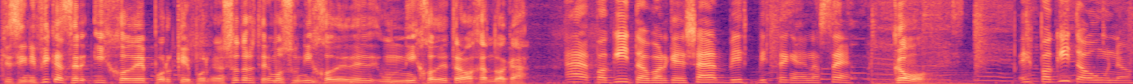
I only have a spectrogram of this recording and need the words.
que significa ser hijo de, ¿por qué? Porque nosotros tenemos un hijo de, de- un hijo de trabajando acá. Ah, poquito, porque ya vis- viste que no sé. ¿Cómo? Es poquito uno.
